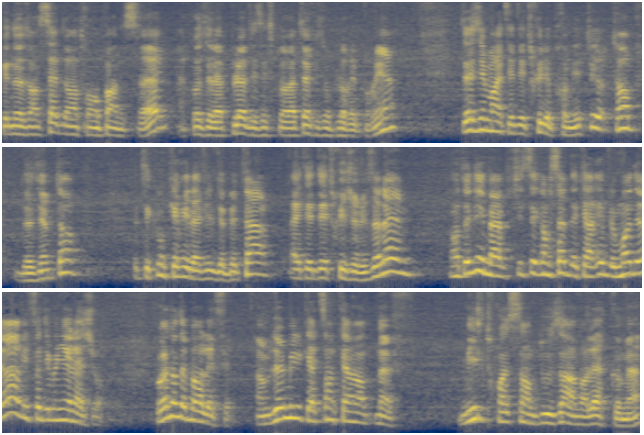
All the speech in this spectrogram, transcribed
que nos ancêtres ne rentreront pas en Israël, à cause de la pleure des explorateurs qui ont pleuré pour rien. Deuxièmement, a été détruit le premier temple. Deuxième temple, c'était conquérir la ville de Bétar, a été détruit Jérusalem. On te dit, ben, si c'est comme ça, dès qu'arrive le mois de Rav, il faut diminuer la joie. Regardons d'abord les faits. En 2449, 1312 ans avant l'ère commun,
